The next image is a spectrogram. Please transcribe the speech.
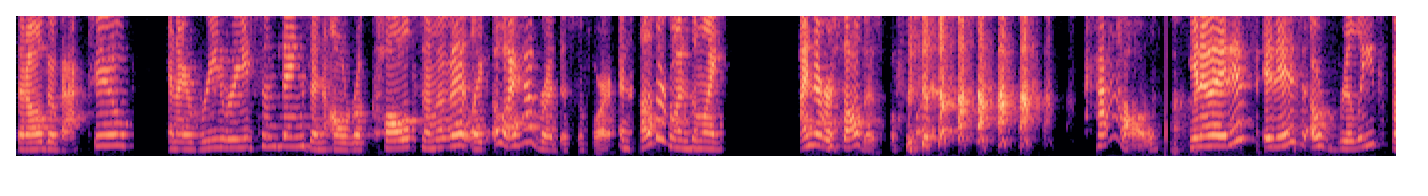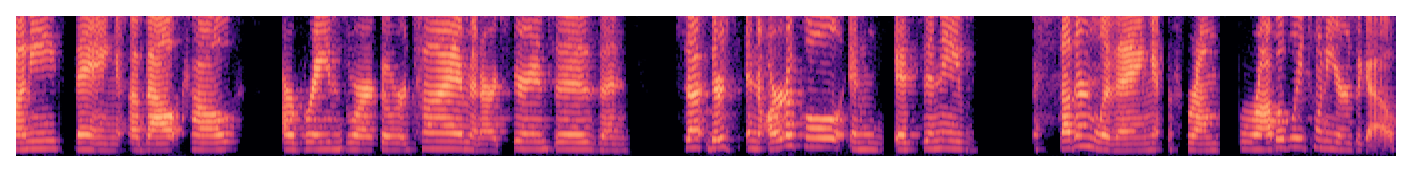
that I'll go back to and I reread some things and I'll recall some of it, like, oh, I have read this before. And other ones, I'm like, I never saw this before. how? You know, it is it is a really funny thing about how our brains work over time and our experiences. And so there's an article and it's in a, a Southern Living from probably 20 years ago.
